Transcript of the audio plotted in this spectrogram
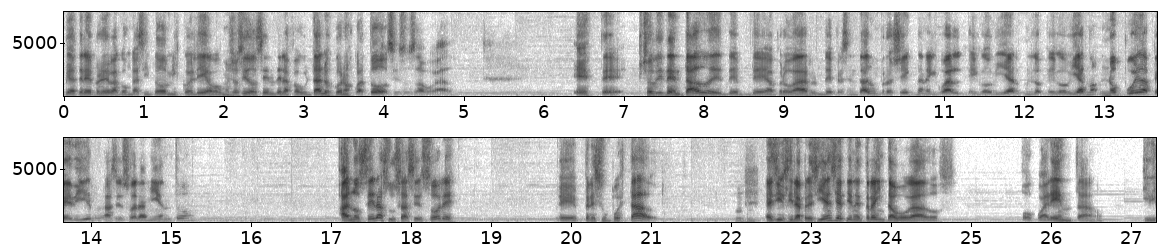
voy a tener problema con casi todos mis colegas, porque como yo soy docente de la facultad, los conozco a todos esos abogados. Este, yo estoy tentado de, de- de aprobar, de presentar un proyecto en el cual el gobierno, el gobierno no pueda pedir asesoramiento a no ser a sus asesores eh, presupuestados. Es decir, si la presidencia tiene 30 abogados o 40 y,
